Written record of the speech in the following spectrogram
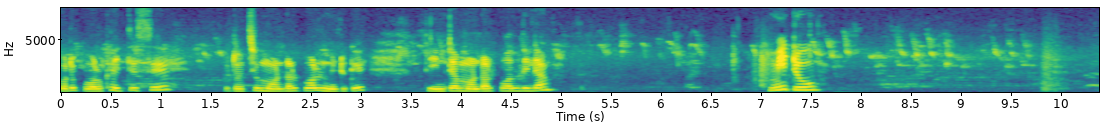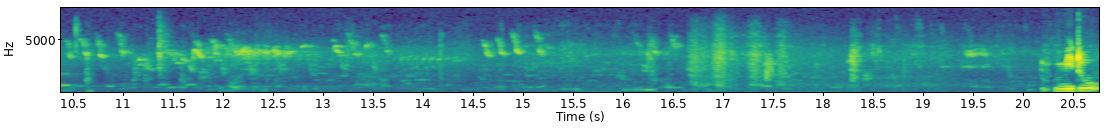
করে ফল খাইতেছে। এটা হচ্ছে মন্ডল ফল মিটুকে তিনটা মন্ডল ফল দিলাম। মিটু মিটু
